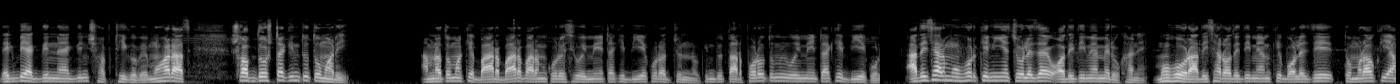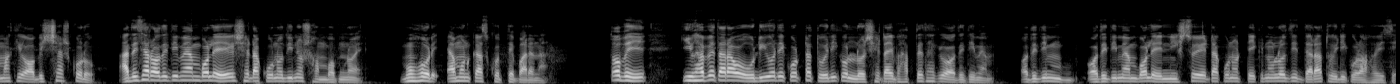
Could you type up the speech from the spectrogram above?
দেখবে একদিন না একদিন সব ঠিক হবে। মহারাজ, সব দোষটা কিন্তু তোমারই। আমরা তোমাকে বারবার বারণ করেছি ওই মেয়েটাকে বিয়ে করার জন্য, কিন্তু তারপরও তুমি ওই মেয়েটাকে বিয়ে করো। আদিসার মোহরকে নিয়ে চলে যায় অদিতি ম্যামের ওখানে। মোহর, আদিসার অদিতি ম্যামকে বলে যে, তোমরাও কি আমাকে অবিশ্বাস করো? আদিসার অদিতি ম্যাম বলে, সেটা কোনোদিনও সম্ভব নয়। মোহর এমন কাজ করতে পারে না। তবে কীভাবে তারা অডিও রেকর্ডটা তৈরি করল সেটাই ভাবতে থাকে অদিতি ম্যাম। অদিতি অদিতি ম্যাম বলে, নিশ্চয়ই এটা কোনো টেকনোলজির দ্বারা তৈরি করা হয়েছে।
